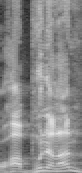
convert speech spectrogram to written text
Oha bu ne lan?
